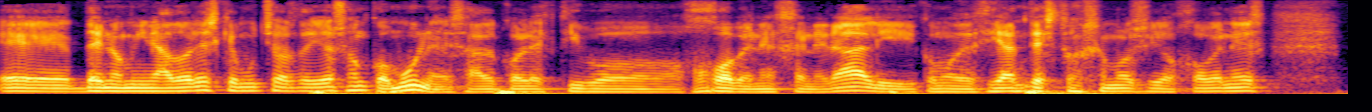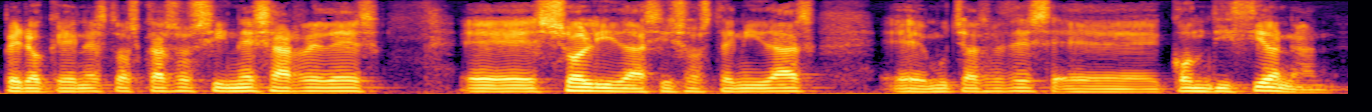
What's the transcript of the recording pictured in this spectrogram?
eh, denominadores que muchos de ellos son comunes al colectivo joven en general. Y como decía antes todos hemos sido jóvenes pero que en estos casos sin esas redes eh, sólidas y sostenidas eh, muchas veces condicionan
